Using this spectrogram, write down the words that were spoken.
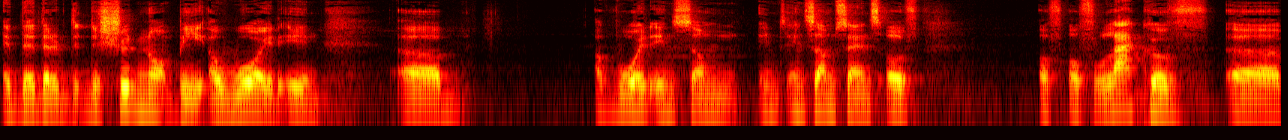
there, there, should not be a void in uh, a void in some in, in some sense of of, of lack of uh,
